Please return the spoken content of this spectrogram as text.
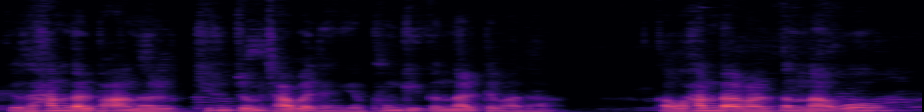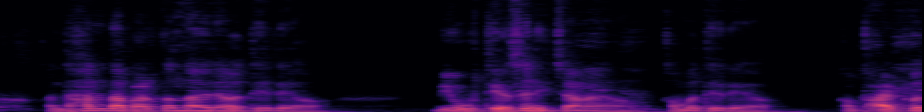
그래서 한 달 반을 기준점 잡아야 되는 게 분기 끝날 때마다. 그리고 한 달 반 끝나고 근데 한 달반 전에 어떻게 돼요? 미국 대선 있잖아요. 그럼 어떻게 돼요? 그럼 발표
